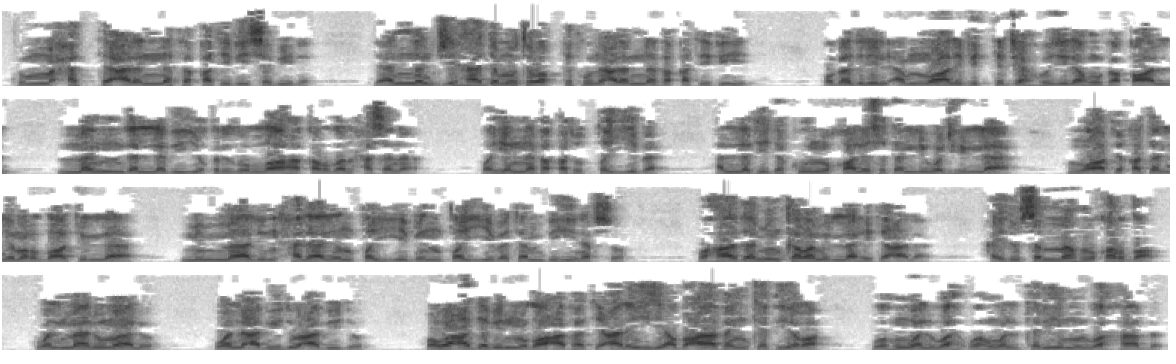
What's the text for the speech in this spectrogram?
ثم حث على النفقة في سبيله. لأن الجهاد متوقف على النفقة فيه. وبذل الأموال في التجهز له فقال من ذا الذي يقرض الله قرضا حسنا؟ وهي النفقة الطيبة التي تكون خالصة لوجه الله موافقة لمرضاة الله من مال حلال طيب طيبة به نفسه. وهذا من كرم الله تعالى. حيث سماه قرضا والمال ماله والعبيد عبيده ووعد بالمضاعفة عليه أضعافا كثيرة وهو, الوه وهو الكريم الوهاب.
